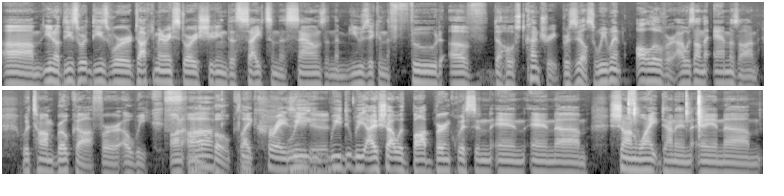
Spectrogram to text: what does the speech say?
Um, you know, these were these were documentary stories shooting the sights and the sounds and the music and the food of the host country, Brazil. So we went all over. I was on the Amazon with Tom Brokaw for a week on, on a boat. Like crazy, we dude. we we I shot with Bob Burnquist and and and um, Shaun White down in in um,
